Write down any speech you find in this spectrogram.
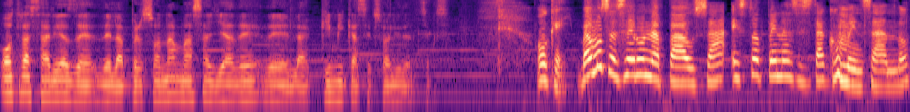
otras áreas de, la persona más allá de, de la química sexual y del sexo. Ok, vamos a hacer una pausa. Esto apenas está comenzando.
